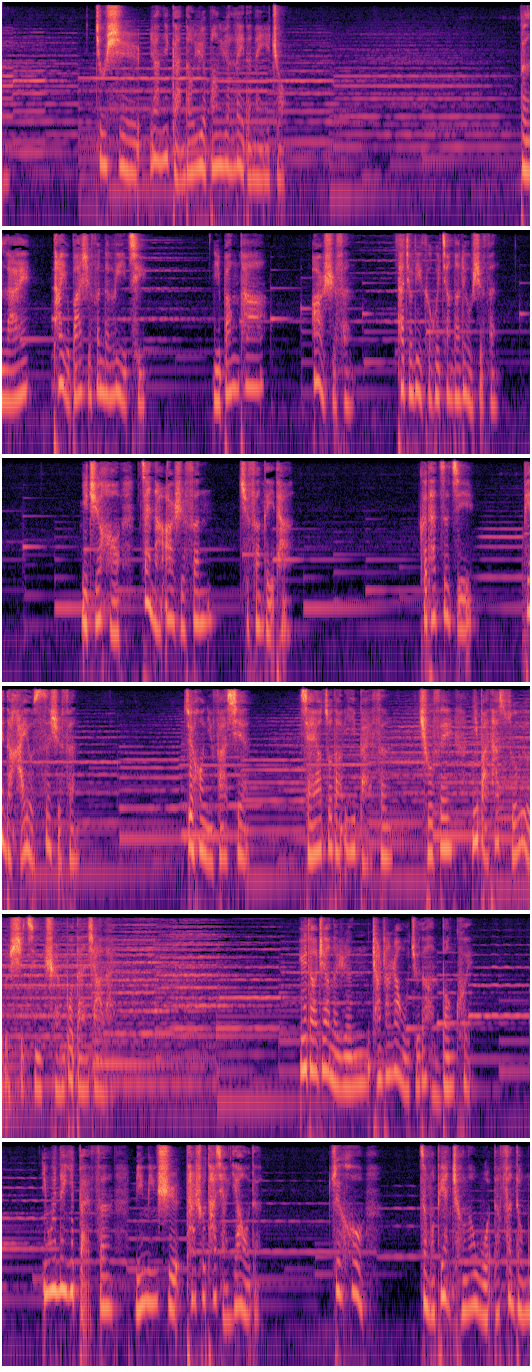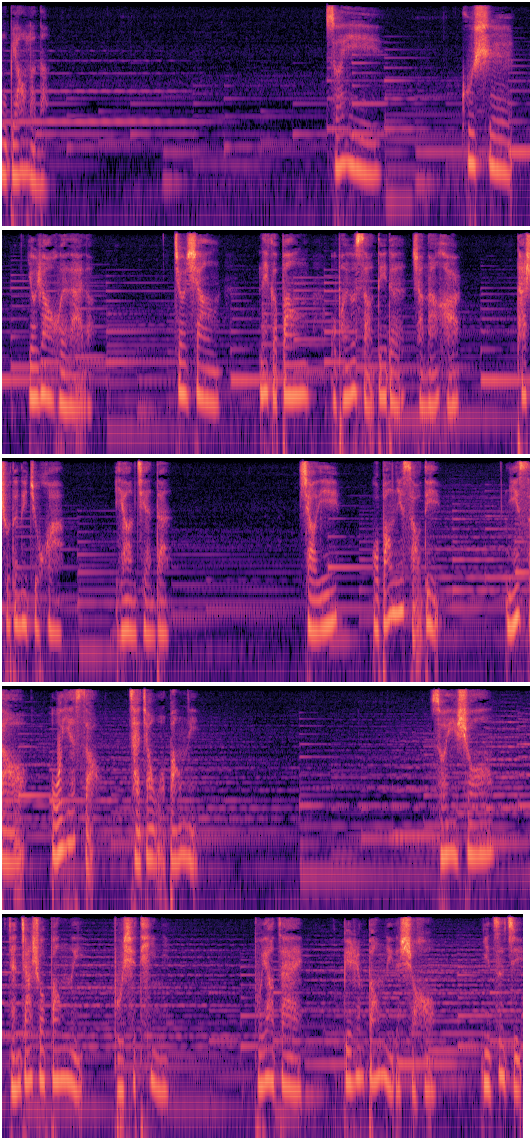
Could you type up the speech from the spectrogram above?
就是让你感到越帮越累的那一种。本来他有八十分的力气，你帮他二十分，他就立刻会降到六十分，你只好再拿二十分去分给他，可他自己变得还有四十分，最后你发现。想要做到一百分，除非你把他所有的事情全部担下来。遇到这样的人，常常让我觉得很崩溃，因为那一百分明明是他说他想要的，最后怎么变成了我的奋斗目标了呢？所以，故事又绕回来了。就像那个帮我朋友扫地的小男孩，他说的那句话一样简单。小姨，我帮你扫地，你扫我也扫，才叫我帮你。所以说，人家说帮你不是替你，不要在别人帮你的时候，你自己。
